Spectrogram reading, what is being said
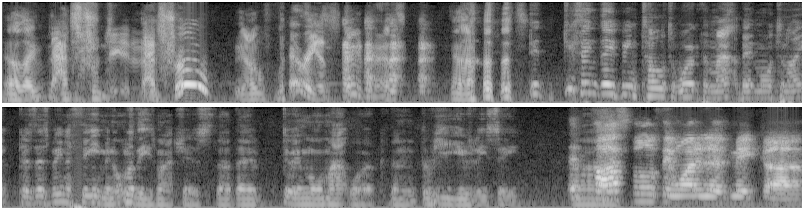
And I was like, "That's true. That's true. You know, very astute, Vince. You know, Do, do you think they've been told to work the mat a bit more tonight? Because there's been a theme in all of these matches that they're doing more mat work than we usually see. It's Uh, possible if they wanted to make uh,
